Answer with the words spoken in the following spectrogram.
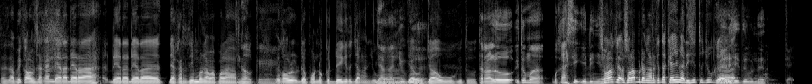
Eh, tapi kalau misalkan daerah-daerah daerah-daerah Jakarta Timur nggak apa-apa lah. Oke. Tapi kalau udah pondok gede gitu jangan juga. Jangan juga. Jauh-jauh gitu. Terlalu itu mah Bekasi jadinya. Soalnya kayak soalnya pendengar kita kayaknya nggak di situ juga. Kayak di situ bener. Kayak-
